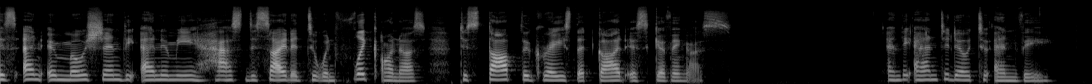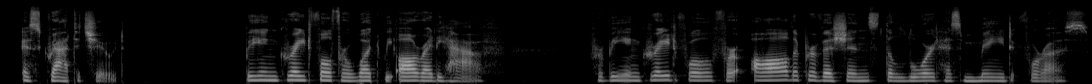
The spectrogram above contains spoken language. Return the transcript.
is an emotion the enemy has decided to inflict on us to stop the grace that God is giving us. And the antidote to envy is gratitude. Being grateful for what we already have, for being grateful for all the provisions the Lord has made for us.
